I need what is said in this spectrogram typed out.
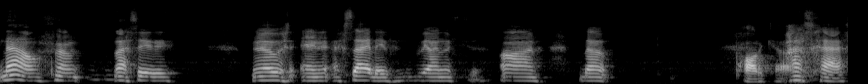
now, I'm actually nervous and excited to be on the, on the Podcast. podcast.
